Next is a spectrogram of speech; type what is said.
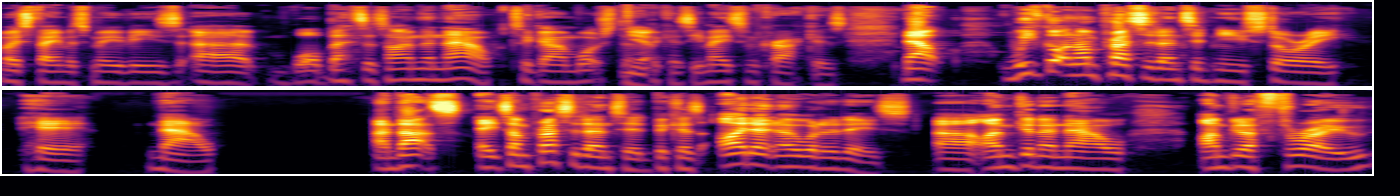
most famous movies, uh, what better time than now to go and watch them Yeah. because he made some crackers. Now we've got an unprecedented news story here now and that's it's unprecedented because I don't know what it is. Uh, I'm gonna now I'm gonna throw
